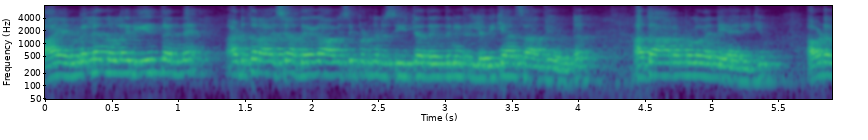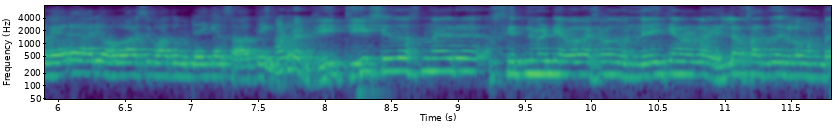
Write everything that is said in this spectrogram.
ആ എം എൽ എ എന്നുള്ള രീതിയിൽ തന്നെ അടുത്ത പ്രാവശ്യം അദ്ദേഹം ആവശ്യപ്പെടുന്ന ഒരു സീറ്റ് അദ്ദേഹത്തിന് ലഭിക്കാൻ സാധ്യതയുണ്ട്. അത് ആറന്മുള തന്നെയായിരിക്കും. അവിടെ വേറെ ആരും അവകാശവാദം ഉന്നയിക്കാൻ സാധ്യതയില്ല. ടി. നായർ സീറ്റിന് വേണ്ടി അവകാശവാദം ഉന്നയിക്കാനുള്ള എല്ലാ സാധ്യതകളും ഉണ്ട്.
